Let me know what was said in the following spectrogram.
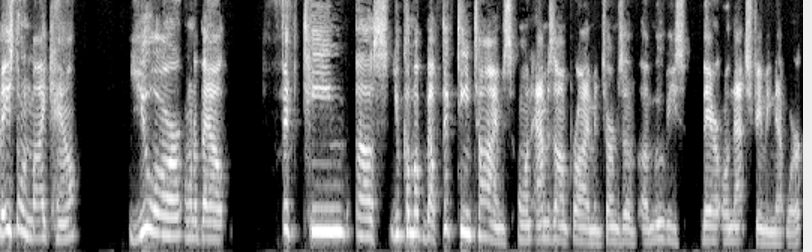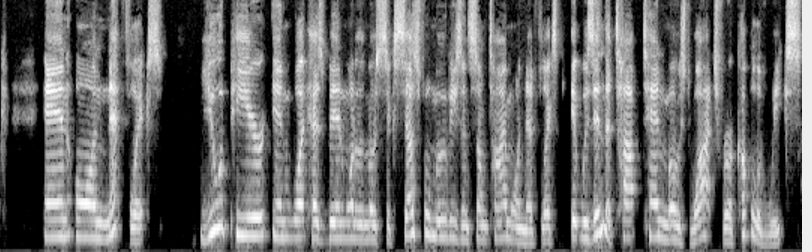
based on my count, you are on about 15 uh, you come up about 15 times on amazon prime in terms of uh, movies there on that streaming network. And on netflix you appear in what has been one of the most successful movies in some time on netflix. It was in the top 10 most watched for a couple of weeks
